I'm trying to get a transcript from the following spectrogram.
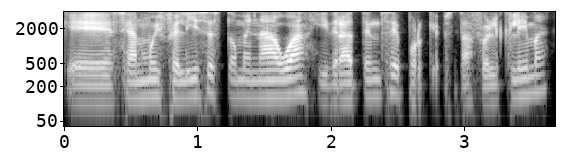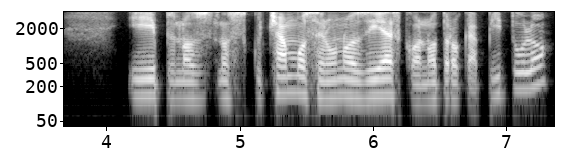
que sean muy felices, tomen agua, hidrátense porque pues, está fue el clima. Y pues nos, escuchamos en unos días con otro capítulo.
